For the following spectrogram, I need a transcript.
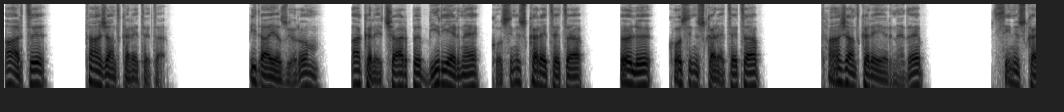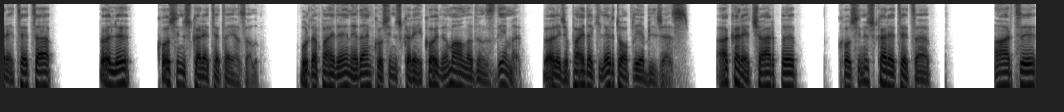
artı tanjant kare teta. Bir daha yazıyorum. a kare çarpı 1 yerine kosinüs kare teta bölü kosinüs kare teta, tanjant kare yerine de sinüs kare teta bölü kosinüs kare teta yazalım. Burada paydaya neden kosinüs kareyi koyduğumu anladınız değil mi? Böylece paydakileri toplayabileceğiz. a kare çarpı kosinüs kare teta artı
